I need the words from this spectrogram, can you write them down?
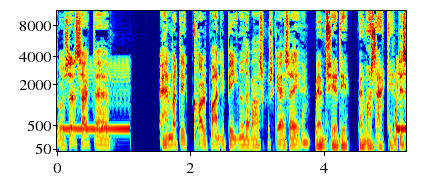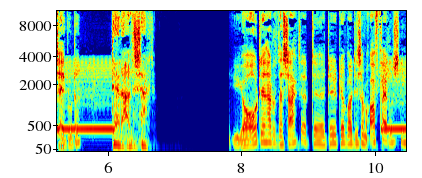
Du har selv sagt, at han var det koldbrand i benet, der bare skulle skæres af, ikke? Hvem siger det? Hvem har sagt det? Det sagde du da. Det har jeg aldrig sagt. Jo, det har du da sagt, at øh, det, det var ligesom opfattelsen.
